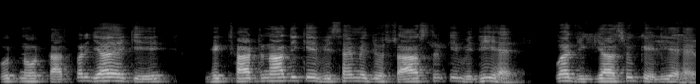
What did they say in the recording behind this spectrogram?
फुटनोट, तात्पर्य यह है कि भिक्षाटनादि के विषय में जो शास्त्र की विधि है, वह जिज्ञासु के लिए है।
